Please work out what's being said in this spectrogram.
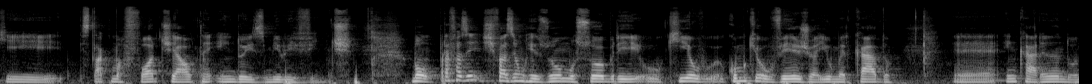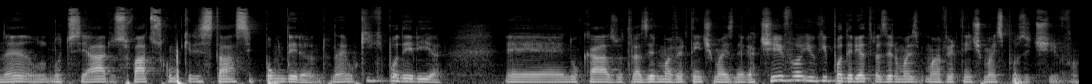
que está com uma forte alta em 2020. Bom, para fazer, fazer um resumo sobre o que eu, como que eu vejo aí o mercado é, encarando né, o noticiário, os fatos, como que ele está se ponderando, né? O que, que poderia é, no caso, trazer uma vertente mais negativa e o que poderia trazer uma, uma vertente mais positiva.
